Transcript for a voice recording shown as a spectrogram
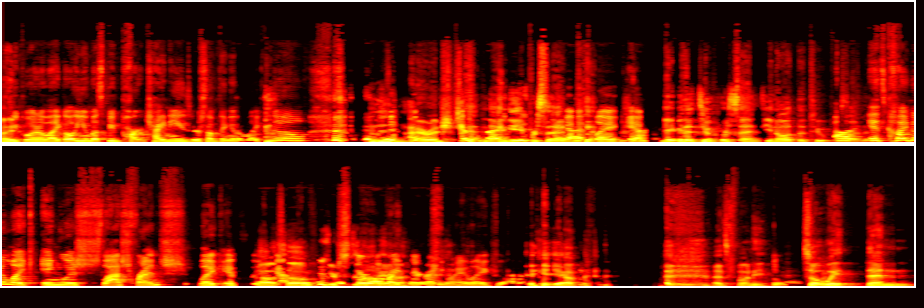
Right. people are like oh you must be part Chinese or something and I'm like no Irish, 98%. yeah like yeah Maybe the two percent. You know what the two uh, percent? it's kind of like English slash French like it's like, Oh, yeah, so you're they're still- all yeah. right there anyway like yeah yep. That's funny. Yeah. So wait, then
